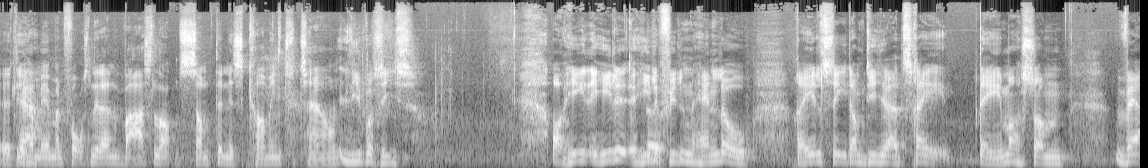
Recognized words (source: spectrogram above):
Øh, Det Ja. her med, at man får sådan et eller andet varsel om, something is coming to town. Lige præcis. Og hele, hele, hele Øh. filmen handler jo reelt set om de her tre damer, som hver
